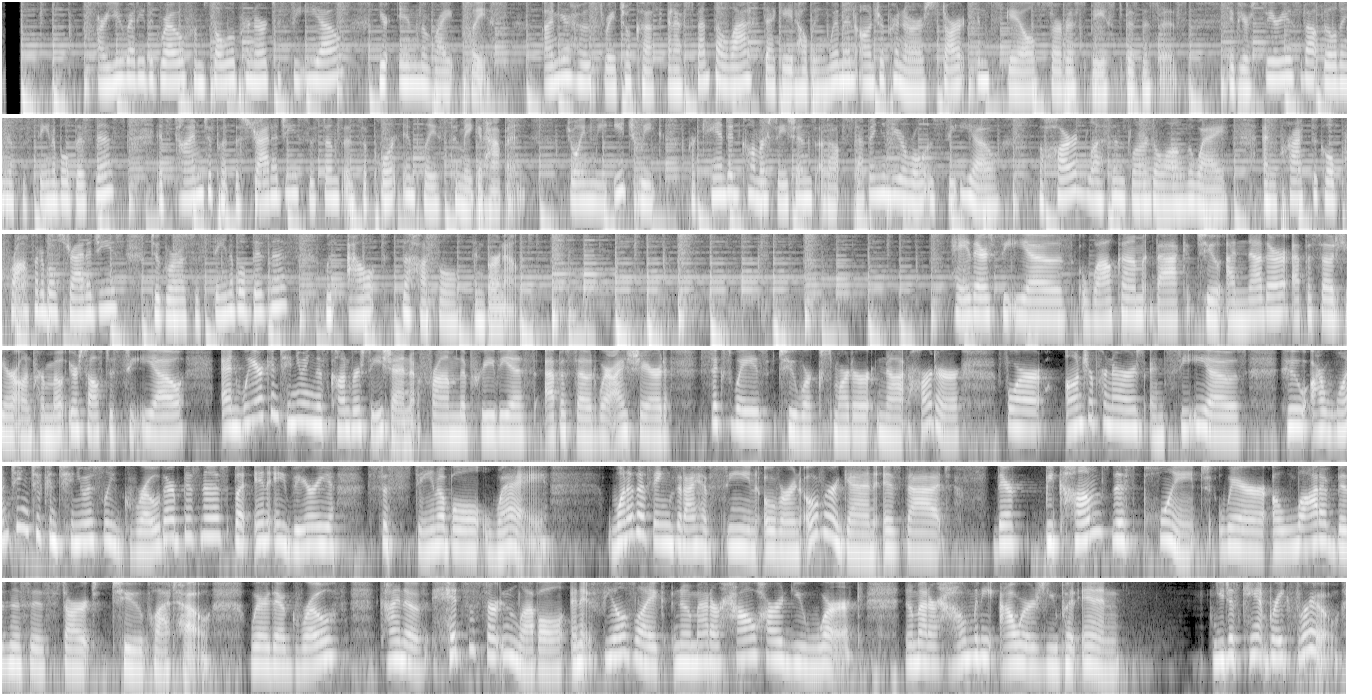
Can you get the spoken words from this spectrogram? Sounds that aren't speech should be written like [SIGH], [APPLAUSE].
Are you ready to grow from solopreneur to CEO? You're in the right place. I'm your host, Racheal Cook, and I've spent the last decade helping women entrepreneurs start and scale service based businesses. If you're serious about building a sustainable business, it's time to put the strategy, systems, and support in place to make it happen. Join me each week for candid conversations about stepping into your role as CEO, the hard lessons learned along the way, and practical, profitable strategies to grow a sustainable business without the hustle and burnout. Hey there, CEOs. Welcome back to another episode here on Promote Yourself to CEO. And we are continuing this conversation from the previous episode where I shared six ways to work smarter, not harder for entrepreneurs and CEOs who are wanting to continuously grow their business, but in a very sustainable way. One of the things that I have seen over and over again is that there becomes this point where a lot of businesses start to plateau, where their growth kind of hits a certain level and it feels like no matter how hard you work, no matter how many hours you put in, you just can't break through.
